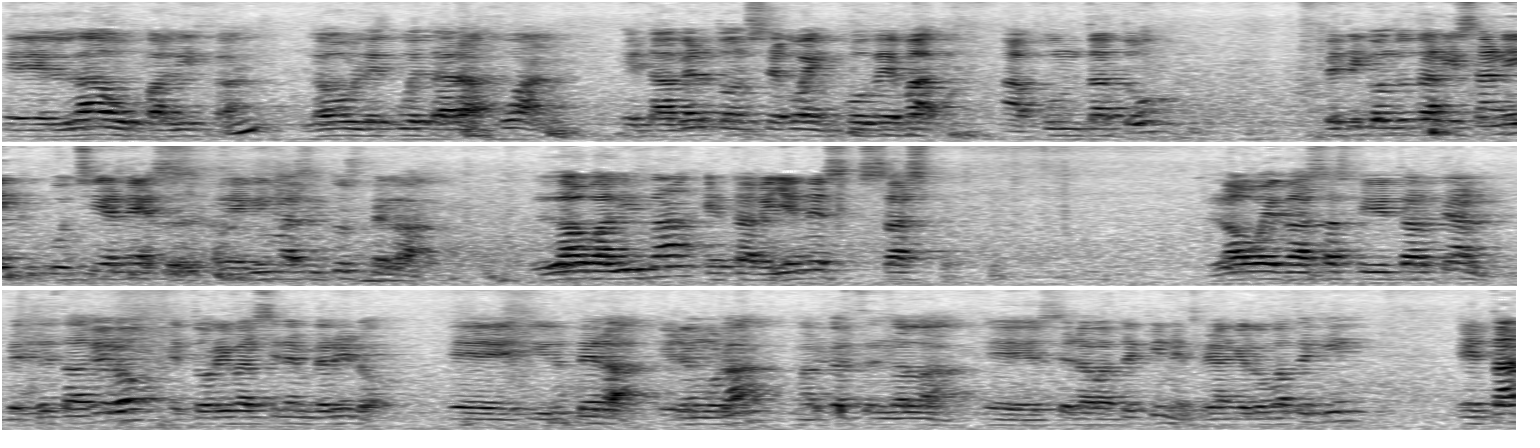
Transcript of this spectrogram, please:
e, lau paliza, lau lekuetara joan, eta berton zegoen kode bat apuntatu, beti kontutan izanik gutxienez egin behar zituzpela lau baliza eta gehienez zazpi. Lau eta zazpi bitartean beteta gero, etorri behar ziren berriro e, irtera eremura, markatzen dela e, zera batekin, e, triangelo batekin, eta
